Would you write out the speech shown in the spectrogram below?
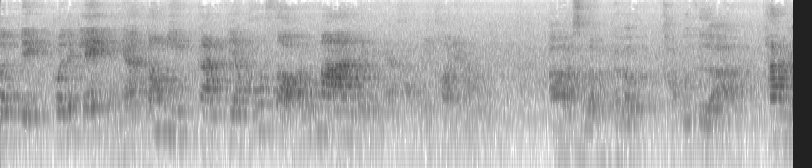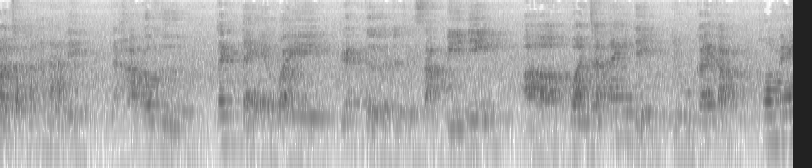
อเด็กตัวเล็กๆอย่างเงี้ยต้องมีการเตรียมข้อสอบอนุบาลอะไรอย่างเงี้ยค่ะมีข้อแนะนำไหมเอ่อสำหรับผมแล้วก็ครับ ก็คือถ้าเราจะพัฒนาเด็กนะครับก็คือตั้งแต่วัยแรกเกิดจนถึงสามปีนี่ควรจะให้เด็กอยู่ใกล้กับพ่อแม่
